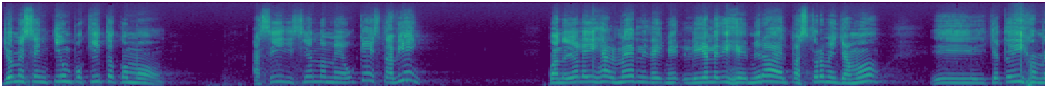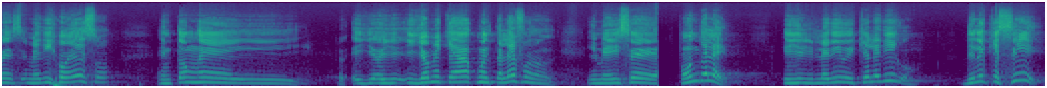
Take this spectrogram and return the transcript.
yo me sentí un poquito como así diciéndome, ok, está bien, cuando yo le dije al Merli, yo le dije, mira, el pastor me llamó y ¿qué te dijo? Me, dijo eso. Entonces, y, yo, me quedaba con el teléfono y me dice, póndele. Y le digo, ¿y qué le digo? Dile que sí.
